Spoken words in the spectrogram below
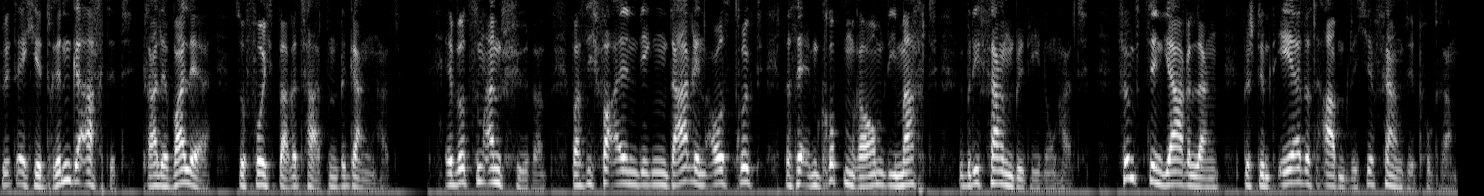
wird er hier drin geachtet, gerade weil er so furchtbare Taten begangen hat. Er wird zum Anführer, was sich vor allen Dingen darin ausdrückt, dass er im Gruppenraum die Macht über die Fernbedienung hat. 15 Jahre lang bestimmt er das abendliche Fernsehprogramm.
